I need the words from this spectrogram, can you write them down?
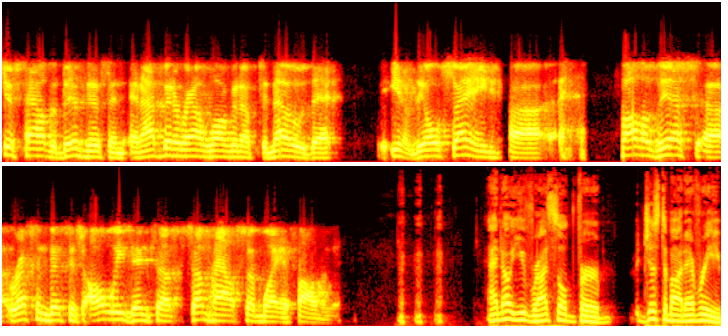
just how the business and, and I've been around long enough to know that you know, the old saying, uh, follow this, uh, wrestling business always ends up somehow, some way of following it. I know you've wrestled for just about every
